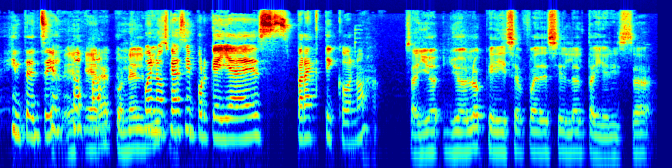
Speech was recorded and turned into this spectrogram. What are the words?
intensivo. E- Era con él bueno, mismo. casi porque ya es práctico, ¿no? Ajá. O sea, yo, yo lo que hice fue decirle al tallerista,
